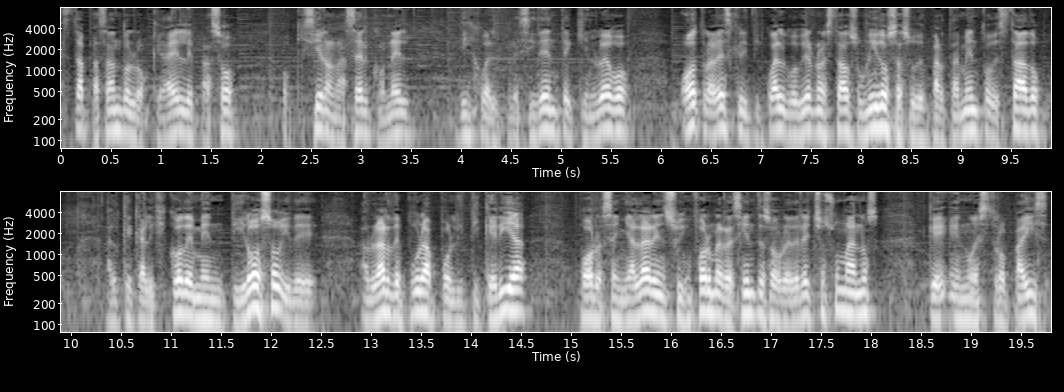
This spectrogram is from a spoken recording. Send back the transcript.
Está pasando lo que a él le pasó o quisieron hacer con él, dijo el presidente, quien luego otra vez criticó al gobierno de Estados Unidos, a su Departamento de Estado, al que calificó de mentiroso y de hablar de pura politiquería por señalar en su informe reciente sobre derechos humanos que en nuestro país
